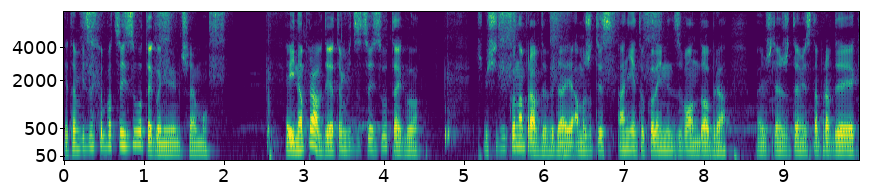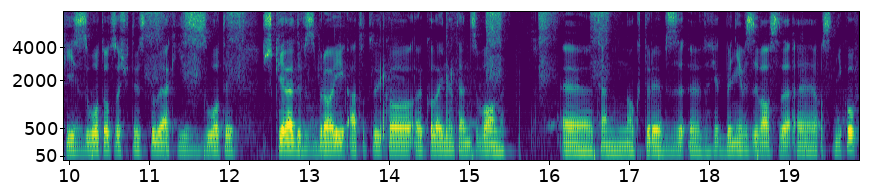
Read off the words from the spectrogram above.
Ja tam widzę chyba coś złotego, nie wiem czemu. Ej, naprawdę, ja tam widzę coś złotego. Czy mi się tylko naprawdę wydaje? A może to jest. A nie, to kolejny dzwon, dobra. Ja myślałem, że tam jest naprawdę jakieś złoto, coś w tym stylu, jakiś złoty szkielet w zbroi, a to tylko e, kolejny ten dzwon. E, ten, no, który e, jakby nie wzywa os e, osadników,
